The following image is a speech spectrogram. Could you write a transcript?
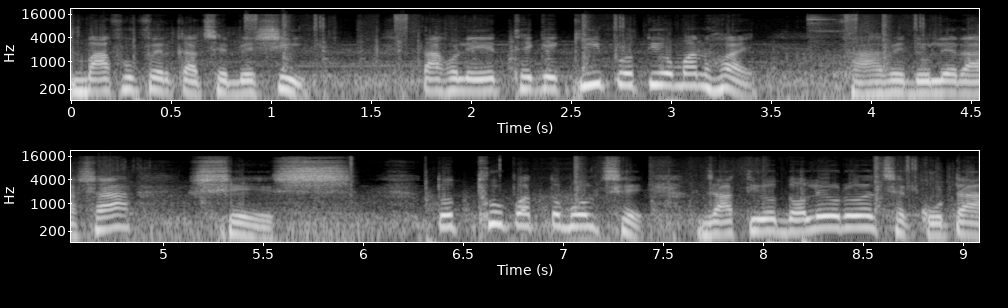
বাফুফের কাছে বেশি। তাহলে এর থেকে কি প্রতীয়মান হয়? ফাহমিদুলের আশা শেষ। তথ্যপাত্র বলছে, জাতীয় দলেও রয়েছে কোটা।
